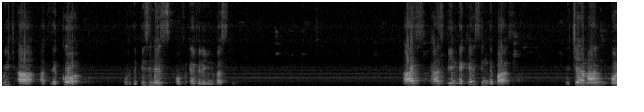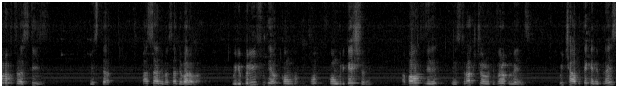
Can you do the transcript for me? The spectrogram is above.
which are at the core of the business of every university. As has been the case in the past, the chairman, board of trustees, Mr. Hassan Basajjabalaba, will brief the con congregation about the structural developments which have taken place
